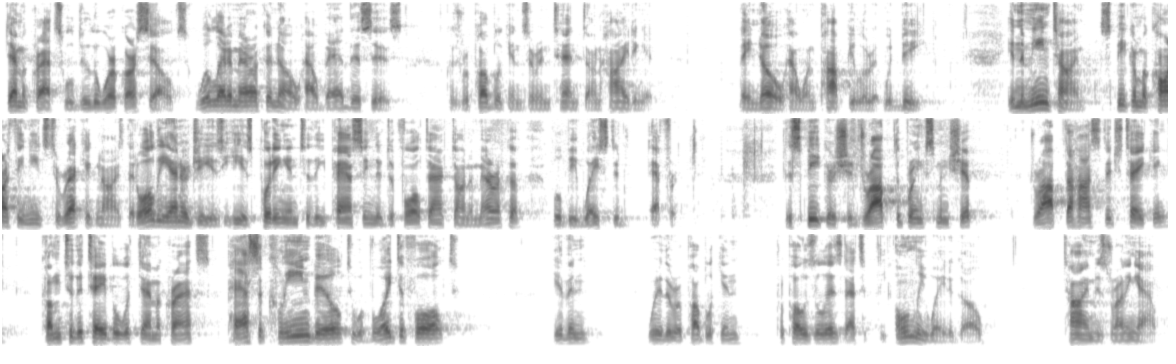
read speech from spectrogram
Democrats will do the work ourselves. We'll let America know how bad this is, because Republicans are intent on hiding it. They know how unpopular it would be. In the meantime, Speaker McCarthy needs to recognize that all the energy he is putting into the passing the Default Act on America will be wasted effort. The Speaker should drop the brinksmanship drop the hostage taking, come to the table with Democrats, pass a clean bill to avoid default. Given where the Republican proposal is, that's the only way to go. Time is running out.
